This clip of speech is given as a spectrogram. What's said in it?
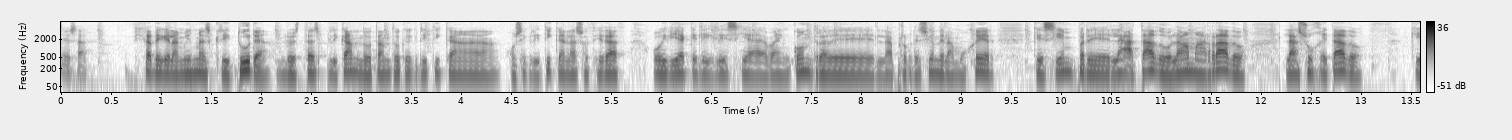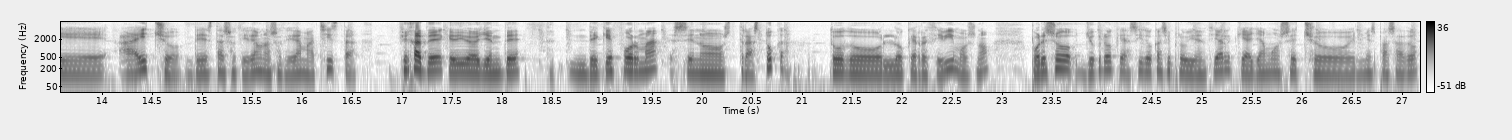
Exacto. Fíjate que la misma escritura lo está explicando, tanto que critica o se critica en la sociedad hoy día que la Iglesia va en contra de la progresión de la mujer, que siempre la ha atado, la ha amarrado, la ha sujetado, que ha hecho de esta sociedad una sociedad machista. Fíjate, querido oyente, de qué forma se nos trastoca todo lo que recibimos, ¿no? Por eso yo creo que ha sido casi providencial que hayamos hecho el mes pasado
